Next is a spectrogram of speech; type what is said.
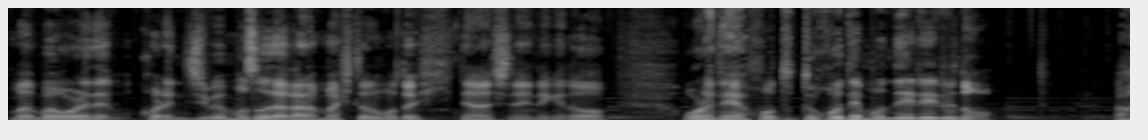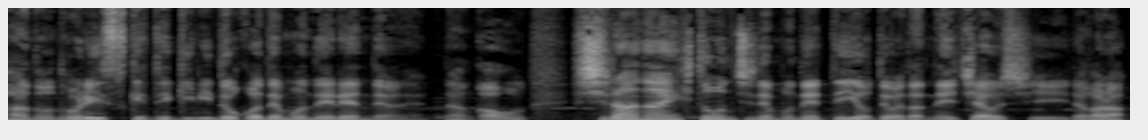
まあまあ俺で、これ自分もそうだから、まあ人のこと引き離しないんだけど、俺ね、ほんとどこでも寝れるの。あの、ノリスケ的にどこでも寝れんだよね。なんか、知らない人んちでも寝ていいよって言われたら寝ちゃうし、だから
